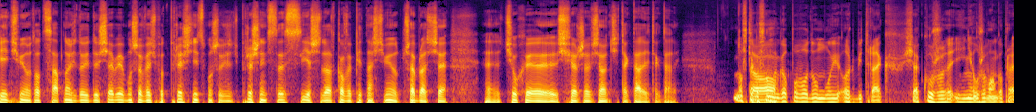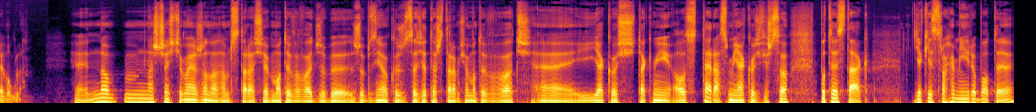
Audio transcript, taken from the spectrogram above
5 minut odsapnąć, dojść do siebie, muszę wejść pod prysznic, muszę wziąć prysznic, to jest jeszcze dodatkowe 15 minut, przebrać się, e, ciuchy świeże wziąć i tak dalej, i tak dalej. No z tego to... samego powodu mój Orbitrek się kurzy i nie używam go prawie w ogóle. E, no, na szczęście moja żona tam stara się motywować, żeby, żeby z niego korzystać. Ja też staram się motywować e, i jakoś tak mi, o, teraz mi jakoś, wiesz co, bo to jest tak, jak jest trochę mniej roboty,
